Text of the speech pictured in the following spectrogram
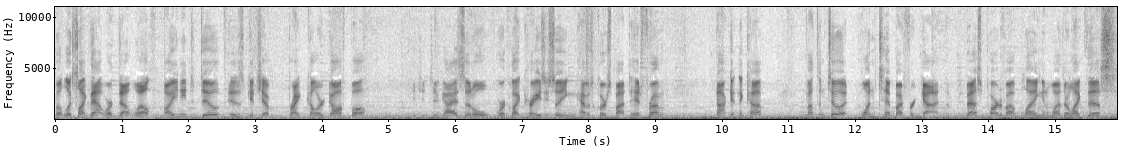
But it looks like that worked out well. All you need to do is get you a bright colored golf ball. Get you two guys that'll work like crazy so you can have a clear spot to hit from. Knock it in the cup, nothing to it. One tip I forgot, the best part about playing in weather like this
